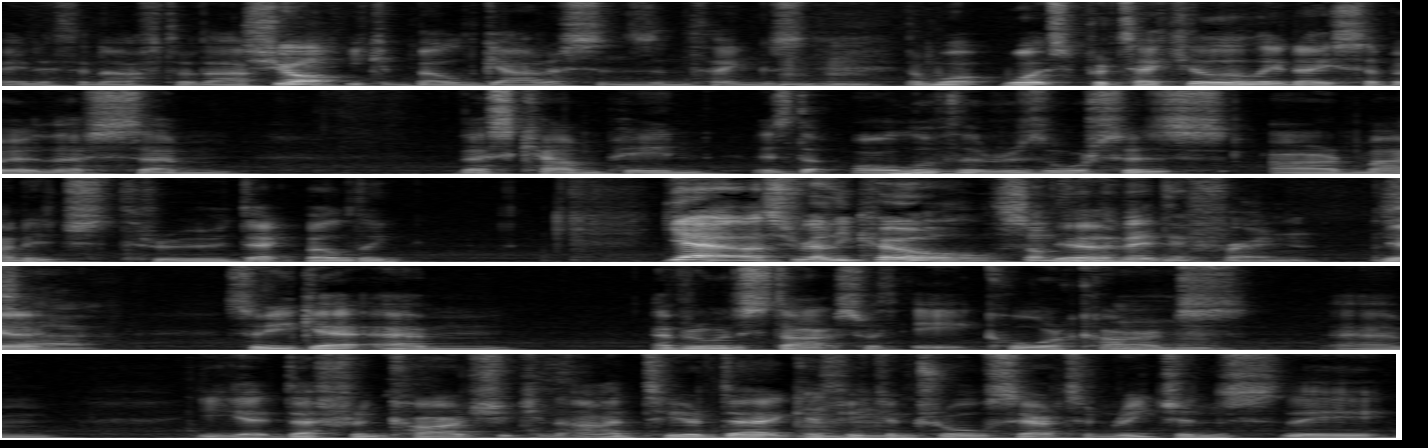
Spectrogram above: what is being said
anything after that. Sure. You can build garrisons and things. Mhm. And what what's particularly nice about this um, this campaign is that all of the resources are managed through deck building. Yeah, that's really cool. Something Yeah. a bit different. Yeah. So, So you get um, everyone starts with eight core cards. Um, you get different cards you can add to your deck if you Mhm. control certain regions. They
